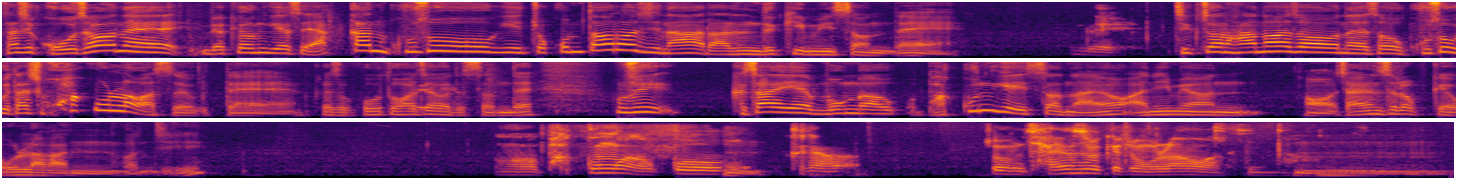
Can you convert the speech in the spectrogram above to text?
사실 고전에 몇 경기에서 약간 구속이 조금 떨어지나라는 느낌이 있었는데 네. 직전 한화전에서 구속이 다시 확 올라왔어요 그때 그래서 그것도 화제가 됐었는데 혹시 그 사이에 뭔가 바꾼 게 있었나요? 아니면 어, 자연스럽게 올라간 건지? 어, 바꾼 건 없고 음. 그냥 좀 자연스럽게 좀 올라간 것 같습니다. 음.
